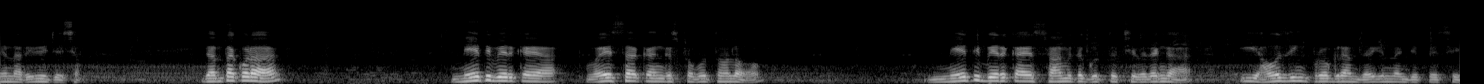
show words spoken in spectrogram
నిన్న రివ్యూ చేశాం. ఇదంతా కూడా నేతి బీరకాయ వైఎస్ఆర్ కాంగ్రెస్ ప్రభుత్వంలో నేతి బీరకాయ సామెత గుర్తొచ్చే విధంగా ఈ హౌసింగ్ ప్రోగ్రాం జరిగిందని చెప్పేసి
